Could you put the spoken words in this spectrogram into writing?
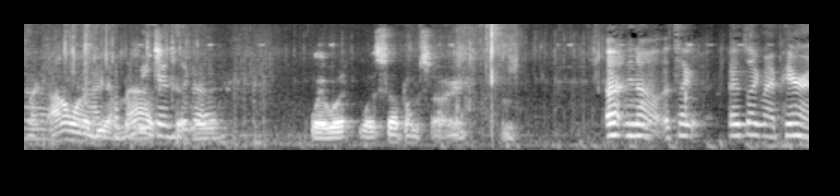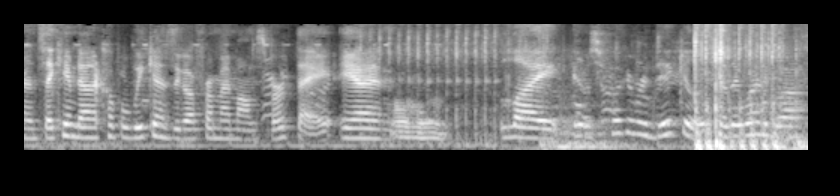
Uh, Like, I don't wanna a be a couple mask ago. Wait, what? What's up? I'm sorry. Uh, no, it's like it's like my parents. They came down a couple weekends ago for my mom's birthday, and Uh-huh. like it was fucking ridiculous because they wanted to go out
